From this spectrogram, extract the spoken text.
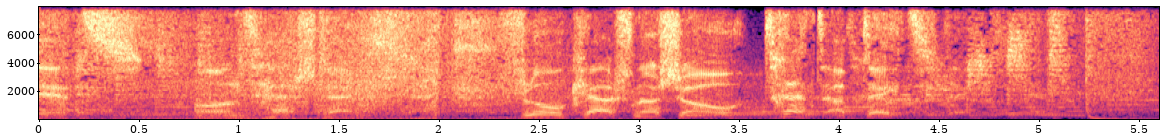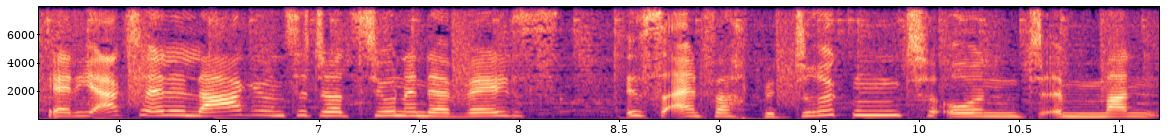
Hits und Hashtags. Flo Kerschner Show Trend Update. Ja, die aktuelle Lage und Situation in der Welt ist ist einfach bedrückend und man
